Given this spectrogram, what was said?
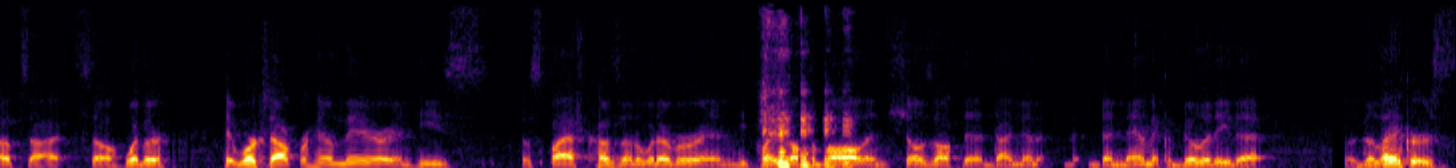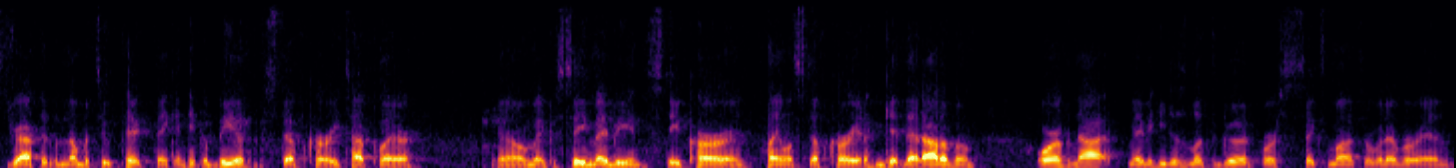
upside. So whether it works out for him there and he's a splash cousin or whatever, and he plays off the ball and shows off that dynamic dynamic ability that the Lakers drafted the number two pick thinking he could be a Steph Curry type player. You know, make a see maybe Steve Kerr and playing with Steph Curry to get that out of him, or if not, maybe he just looked good for six months or whatever, and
